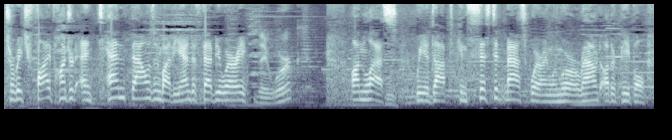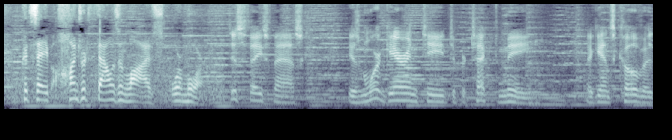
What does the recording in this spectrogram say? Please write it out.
to reach 510,000 by the end of February. They work. Unless we adopt consistent mask wearing when we're around other people, could save 100,000 lives or more. This face mask is more guaranteed to protect me against COVID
